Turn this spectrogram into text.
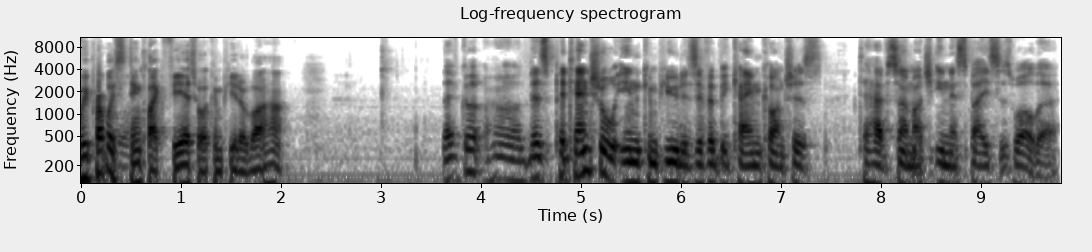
we probably stink like fear to a computer, but huh? They've got oh, there's potential in computers if it became conscious to have so much inner space as well. There,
